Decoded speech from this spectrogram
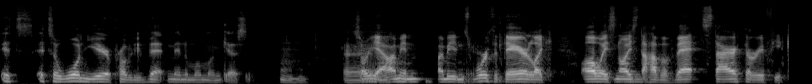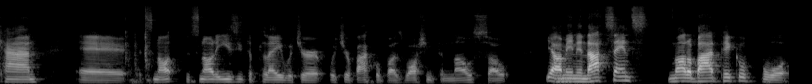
it's it's a one year probably vet minimum. I'm guessing. Mm-hmm. So yeah, I mean, I mean, it's yeah. worth it there. Like always, nice to mm. have a vet starter if you can. Uh, it's not it's not easy to play with your with your backup as Washington knows. So yeah, I mm. mean, in that sense, not a bad pickup, but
